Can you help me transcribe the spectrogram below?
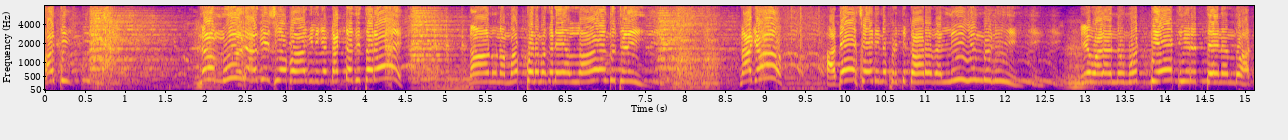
ಹಾಕಿ. ನಮ್ಮೂರ ಅಗಿಸುವ ಬಾಗಿಲಿಗೆ ಕಟ್ಟದಿದ್ದರೆ ನಾನು ನಮ್ಮಪ್ಪನ ಮಗನೇ ಅಲ್ಲ ಎಂದು ತಿಳಿ. ನಾಗ ಅದೇ ಸೈಡಿನ ಪ್ರತಿಕಾರದಲ್ಲಿ ಇಂದು ನೀ ಇವಳನ್ನು ಮುಟ್ಟಿಯೇ ತೀರುತ್ತೇನೆಂದು ಹಠ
